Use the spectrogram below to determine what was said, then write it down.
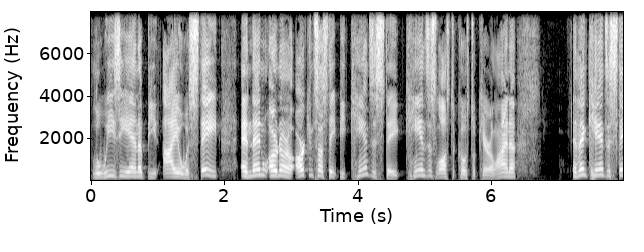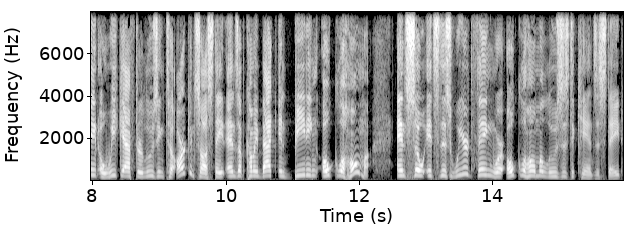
Louisiana beat Iowa State, and then, oh no, no, Arkansas State beat Kansas State, Kansas lost to Coastal Carolina. And then Kansas State, a week after losing to Arkansas State, ends up coming back and beating Oklahoma. And so it's this weird thing where Oklahoma loses to Kansas State,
